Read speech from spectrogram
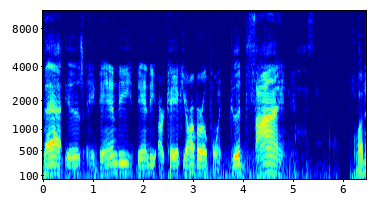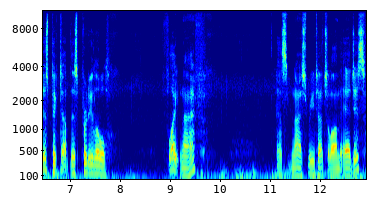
That is a dandy, dandy archaic Yarborough point. Good find. Well, I just picked up this pretty little flake knife. Has some nice retouch along the edges.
